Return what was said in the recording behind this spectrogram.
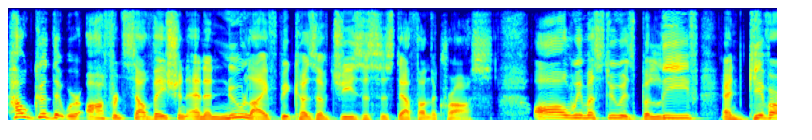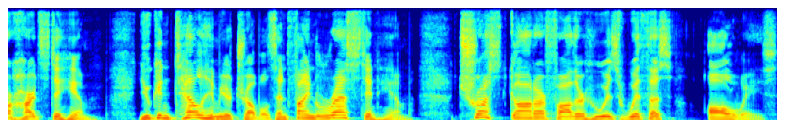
How good that we're offered salvation and a new life because of Jesus' death on the cross. All we must do is believe and give our hearts to Him. You can tell Him your troubles and find rest in Him. Trust God our Father who is with us always.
